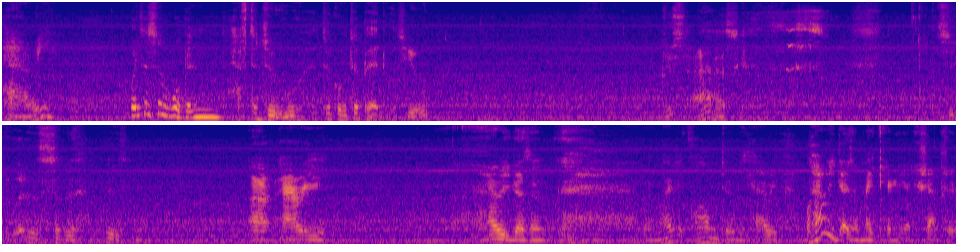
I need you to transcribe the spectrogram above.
Harry, what does a woman have to do to go to bed with you? Just ask. Let's see, what is some of his... Uh, Harry... Harry doesn't... Why do you call him Dirty Harry? Well, Harry doesn't make any exceptions.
